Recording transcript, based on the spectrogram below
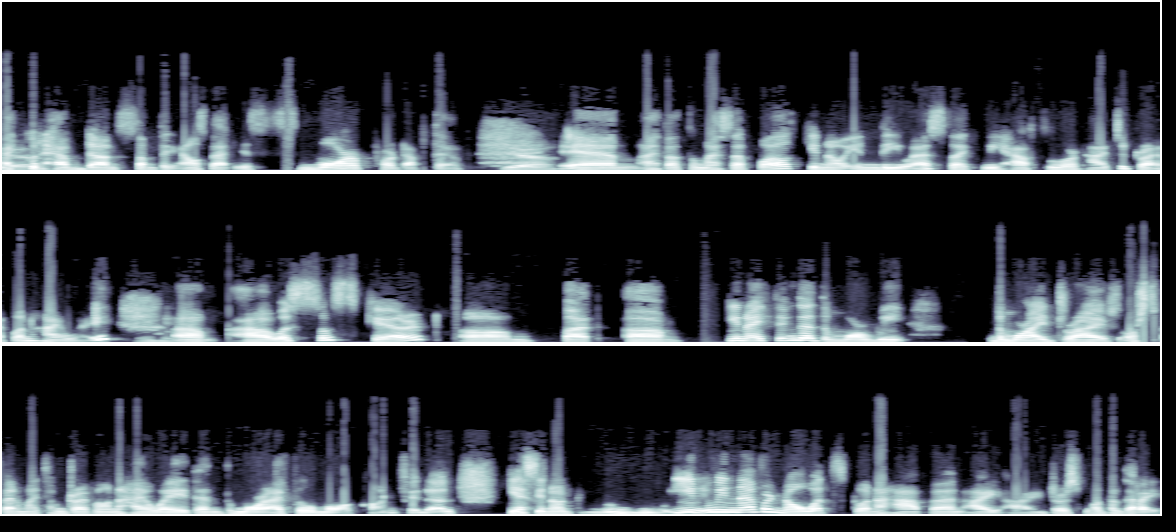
I could have done something else that is more productive. Yeah. And I thought to myself, well, you know, in the US, like we have to learn how to drive on highway. Mhm. Um, I was so scared. Um, but, um, you know, I think that the more we, the more I drive or spend my time driving on the highway, then the more I feel more confident. Yes, you know, we, never know what's gonna happen. I, I there's one time that I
